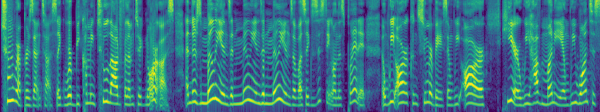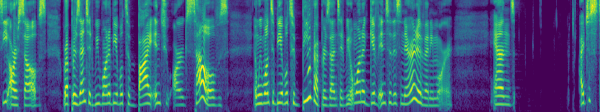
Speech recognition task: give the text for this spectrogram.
to represent us. Like we're becoming too loud for them to ignore us. And there's millions and millions and millions of us existing on this planet. And we are a consumer base and we are here. We have money and we want to see ourselves represented. We want to be able to buy into ourselves and we want to be able to be represented. We don't want to give into this narrative anymore. And I just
